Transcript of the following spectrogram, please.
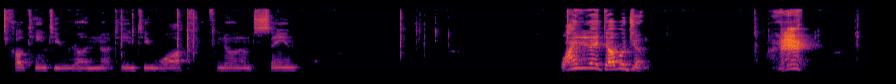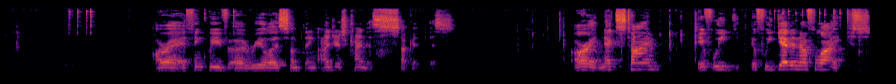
It's called TNT Run, not TNT Walk, if you know what I'm saying. Why did I double jump? Alright, I think we've uh, realized something. I just kind of suck at this. Alright, next time, if we if we get enough likes,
